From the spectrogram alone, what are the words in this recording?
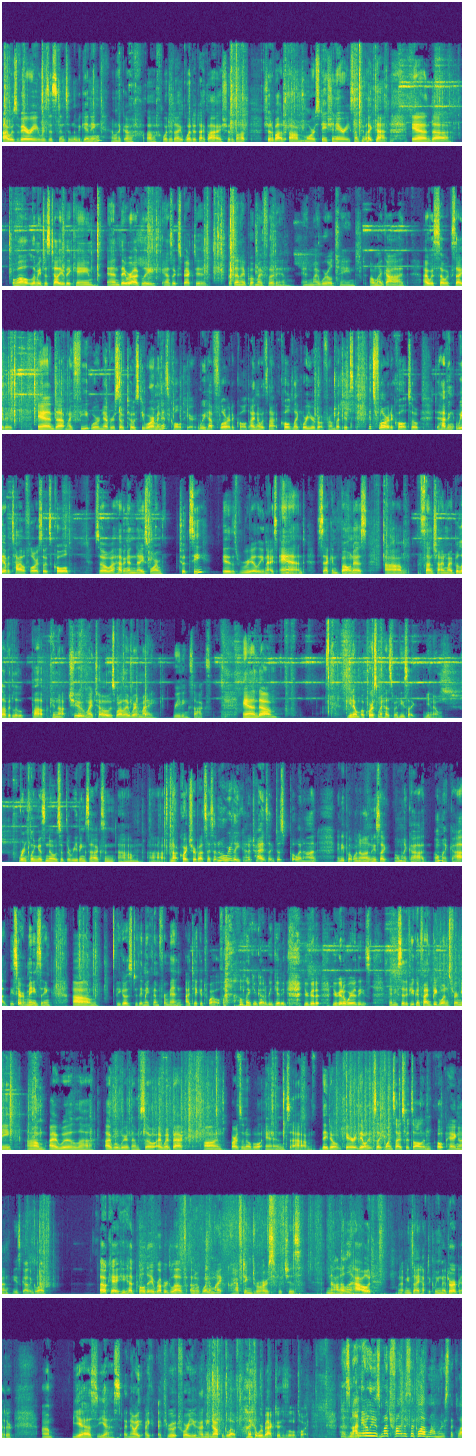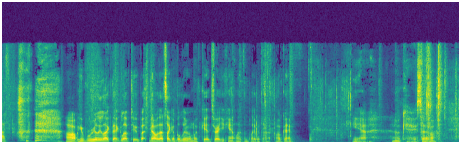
I was very resistant in the beginning. I'm like, oh, oh, what did I, what did I buy? I should have bought, should have bought um, more stationery, something like that. And uh, well, let me just tell you, they came and they were ugly as expected. But then I put my foot in, and my world changed. Oh my God, I was so excited, and uh, my feet were never so toasty warm. And it's cold here. We have Florida cold. I know it's not cold like where you're from, but it's it's Florida cold. So having we have a tile floor, so it's cold. So uh, having a nice warm tootsie is really nice. And second bonus, um, Sunshine, my beloved little pup, cannot chew my toes while I wear my reading socks. And um, you know, of course, my husband, he's like, you know, wrinkling his nose at the reading socks and um, uh, not quite sure about it. So I said, "No, really, you got to try it." It's like just put one on, and he put one on. And he's like, "Oh my god, oh my god, these are amazing." Um, he goes, "Do they make them for men?" I take a twelve. I'm like, "You got to be kidding! You're gonna you're gonna wear these?" And he said, "If you can find big ones for me, um, I will uh, I will wear them." So I went back on Barnes and Noble, and um, they don't carry. They only it's like one size fits all. And oh, hang on, he's got a glove. Okay, he had pulled a rubber glove out of one of my crafting drawers, which is not allowed. That means I have to clean that drawer better. Um, yes, yes. And now I, I, I threw it for you, honey. Not the glove. We're back to his little toy. That's not nearly as much fun as the glove, Mom. Where's the glove? oh, he really liked that glove too, but no, that's like a balloon with kids, right? You can't let them play with that. Okay. Yeah. Okay, so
